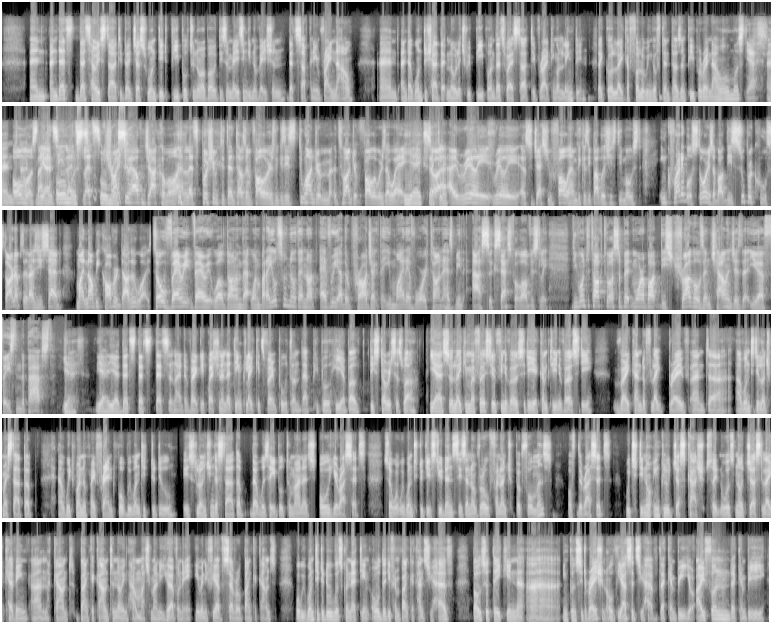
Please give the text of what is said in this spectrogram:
And and that's that's how it started. I just wanted people to know about this amazing innovation that's happening right now and and I want to share that knowledge with people, and that's why I started writing on LinkedIn. I got like a following of ten thousand people right now, almost. Yes, and uh, almost. Uh, I yeah, can see. Almost, let's let's almost. try to help Giacomo and let's push him to ten thousand followers because he's 200, 200 followers away. Yeah, exactly. So I, I really, really uh, suggest you follow him because he publishes the most incredible stories about these super cool startups that, as you said, might not be covered otherwise. So very, very well done on that one. But I also know that not every other project that you might have worked on has been as successful, obviously. Do you want to talk to us a bit more about the struggles and challenges that you have faced in the past? Yes. Yeah, yeah, that's that's that's another very good question, and I think like it's very important that people hear about these stories as well. Yeah, so like in my first year of university, I come to university very kind of like brave. And uh, i wanted to launch my startup. And with one of my friends what we wanted to do is launching a startup that was able to manage all your assets. So what we wanted to give students is an overall financial performance of their assets which did not include just cash. So it was not just like having an account, bank account, and knowing how much money you have on it, even if you have several bank accounts. What we wanted to do was connecting all the different bank accounts you have, but also taking uh, in consideration all the assets you have. That can be your iPhone, that can be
